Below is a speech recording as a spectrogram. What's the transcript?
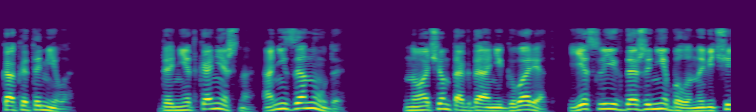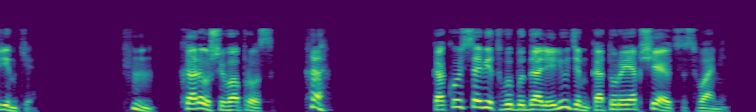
Как это мило. Да нет, конечно, они зануды. Но о чем тогда они говорят, если их даже не было на вечеринке? Хм, Хороший вопрос. Ха. Какой совет вы бы дали людям, которые общаются с вами?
